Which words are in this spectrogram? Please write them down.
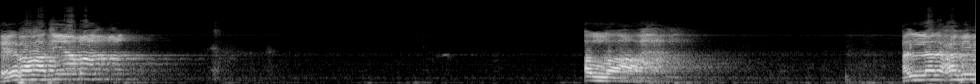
এ বাবাজি আমার। আল্লাহ। আল্লাহর হাবিব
